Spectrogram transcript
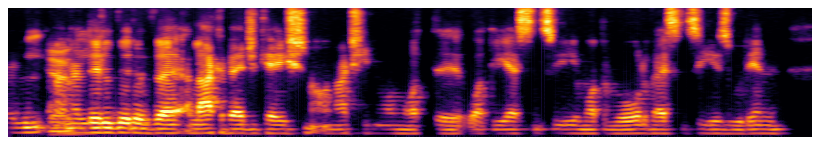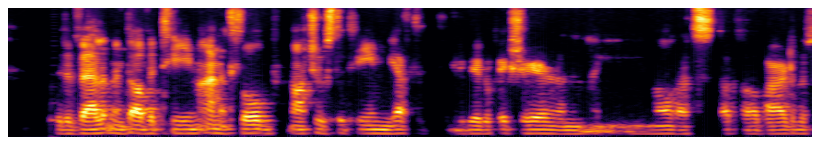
yeah. and a little bit of a, a, lack of education on actually knowing what the what the S&C and what the role of S&C is within the development of a team and a club, not just a team. We have to think a bigger picture here, and you know that's that's all part of it.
